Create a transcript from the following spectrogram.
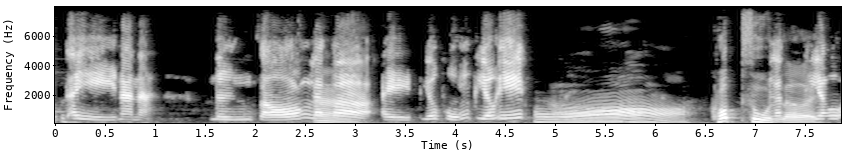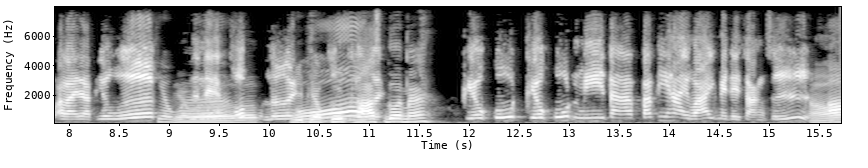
ตรไอ้นั่นน่ะหนึ่งสองแล้วก็อ่าไอ้เพียวผงเพียวเอ็กซ์โอ้อ๋อ ครบสูตรแล้วเลก็ย เพียวอะไรล่ะเพียวเวิร์กเกี่ยวเดี๋เวยวอนั่นแหละร์ครบหมดเลยมีเพียวกูดพลัสด้วยไหมเพียวกูดเพียวกูดมีตาตัดที่ให้ไว้ไม่ได้สั่งซื้อออ๋ออ่า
